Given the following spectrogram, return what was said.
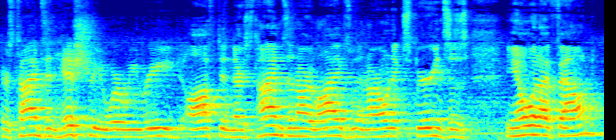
There's times in history where we read often, there's times in our lives when our own experiences. You know what I found?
